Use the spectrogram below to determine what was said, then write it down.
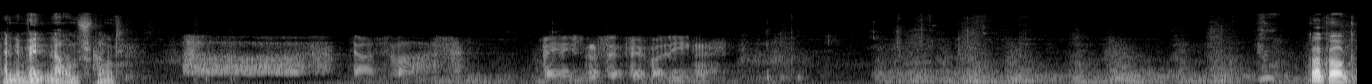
an den Wänden herumspringt. Guck, guck.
